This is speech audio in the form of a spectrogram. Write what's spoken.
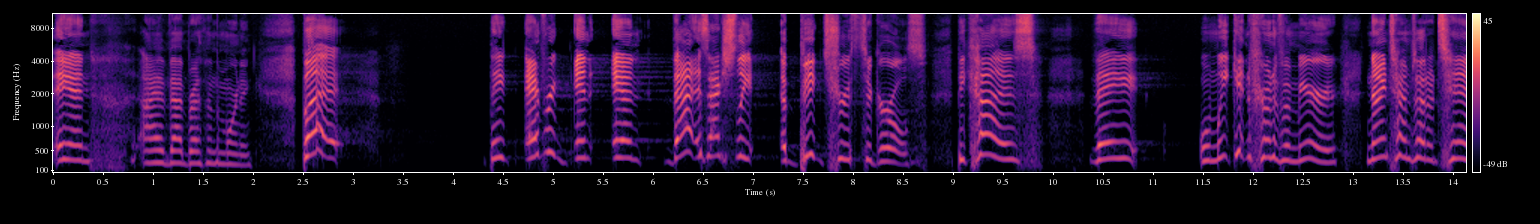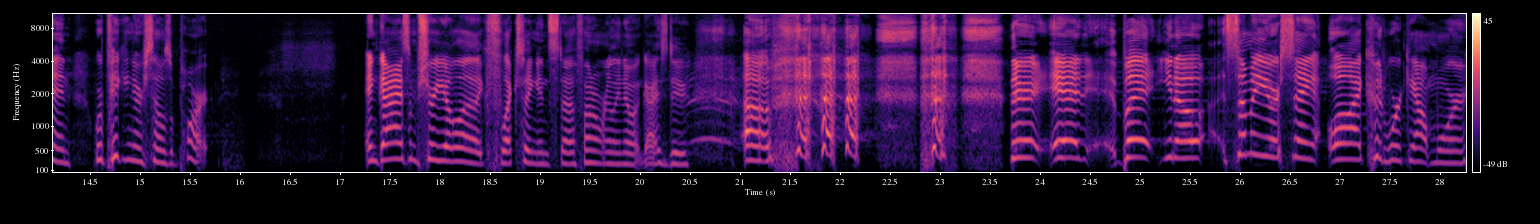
And I have bad breath in the morning. But they every and and that is actually a big truth to girls because they when we get in front of a mirror, 9 times out of 10, we're picking ourselves apart. And guys, I'm sure y'all are like flexing and stuff. I don't really know what guys do. Um, there and but you know, some of you are saying, "Oh, I could work out more,"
